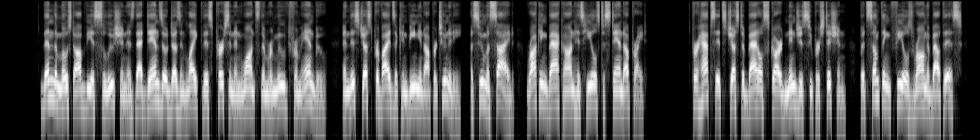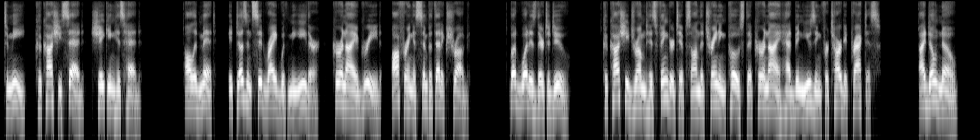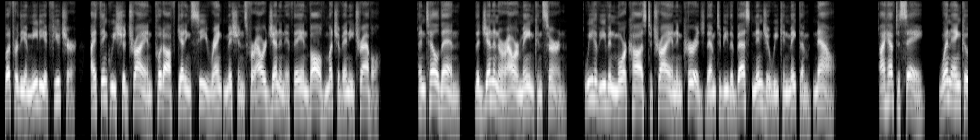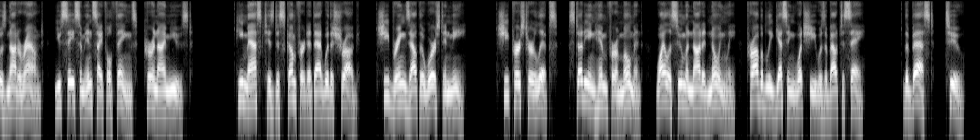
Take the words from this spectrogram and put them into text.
Then the most obvious solution is that Danzo doesn't like this person and wants them removed from Anbu, and this just provides a convenient opportunity, Asuma sighed, rocking back on his heels to stand upright. Perhaps it's just a battle-scarred ninja's superstition, but something feels wrong about this, to me, Kakashi said, shaking his head. I'll admit, it doesn't sit right with me either, Kurenai agreed, offering a sympathetic shrug. But what is there to do? Kakashi drummed his fingertips on the training post that Kurenai had been using for target practice. I don't know, but for the immediate future, I think we should try and put off getting C-rank missions for our genin if they involve much of any travel. Until then, the genin are our main concern. We have even more cause to try and encourage them to be the best ninja we can make them, now. I have to say, when Anko's not around, you say some insightful things, Kurenai mused. He masked his discomfort at that with a shrug. She brings out the worst in me. She pursed her lips, studying him for a moment, while Asuma nodded knowingly, probably guessing what she was about to say. The best, too.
